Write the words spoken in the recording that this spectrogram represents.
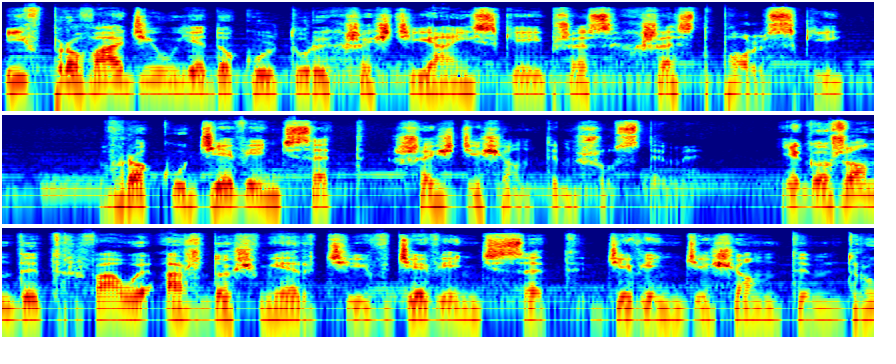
i wprowadził je do kultury chrześcijańskiej przez chrzest Polski w roku 966. Jego rządy trwały aż do śmierci w 992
